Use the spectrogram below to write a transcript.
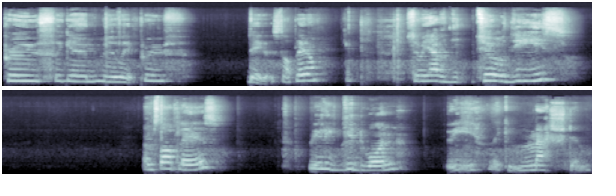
Proof again. No, wait, proof. There you go, star player. So we have the, two of these um, star players. Really good one. We like mashed them.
